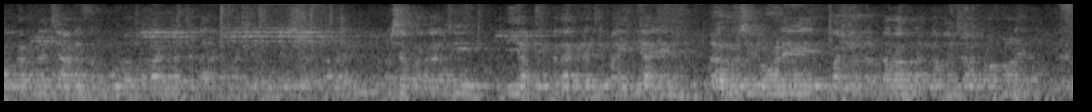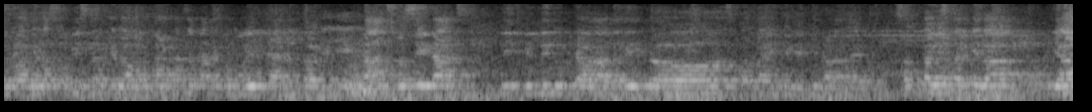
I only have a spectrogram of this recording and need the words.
उपकरणाच्या आणि संपूर्ण कलागृहाच्या कार्यक्रमाचे अध्यक्ष असणार आहेत. अशा प्रकारची ही आमची कलागृहाची माहिती आहे. दरवर्षीप्रमाणे मागच्या दत्ताराम रंगमंचाप्रमाणे सुरुवातीला सव्वीस तारखेला उद्घाटनाचा कार्यक्रम होईल. त्यानंतर डान्स बसे डान्स आपली दिल्ली नृत्यावर आधारित स्पर्धा इथे घेतली जाणार आहे. सत्तावीस तारखेला या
